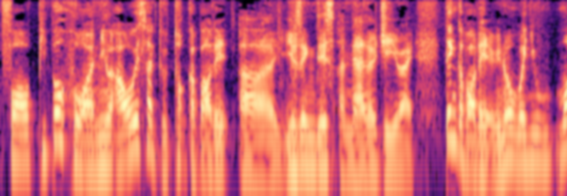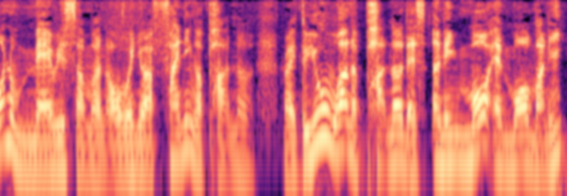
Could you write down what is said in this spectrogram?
for people who are new, I always like to talk about it uh, using this analogy, right? Think about it, you know, when you want to marry someone or when you are finding a partner, right? Do you want a partner that's earning more and more money,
